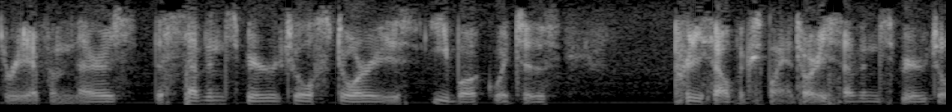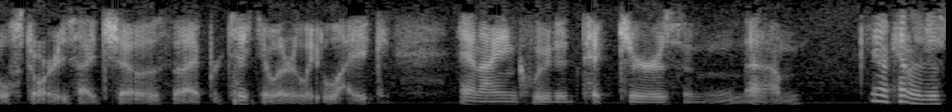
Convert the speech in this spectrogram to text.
three of them. There's the Seven Spiritual Stories ebook, which is pretty self-explanatory. Seven spiritual stories I chose that I particularly like and I included pictures and um, you know kind of just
